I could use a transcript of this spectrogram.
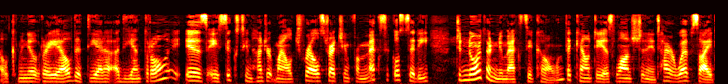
El Camino Real de Tierra Adentro is a 1,600-mile trail stretching from Mexico City to northern New Mexico. The county has launched an entire website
